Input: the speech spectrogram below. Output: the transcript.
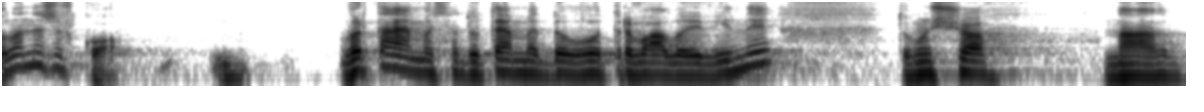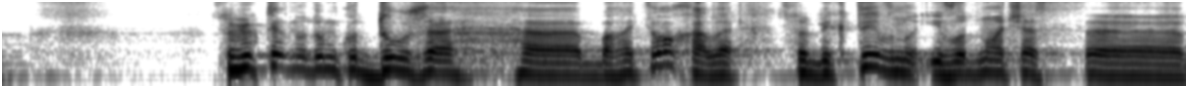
Олена Живко, вертаємося до теми довготривалої війни, тому що на суб'єктивну думку дуже е, багатьох, але суб'єктивну і водночас, е,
